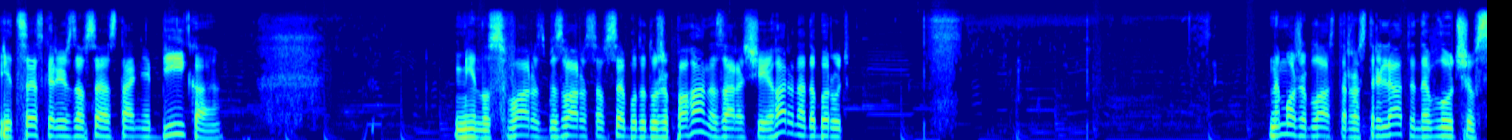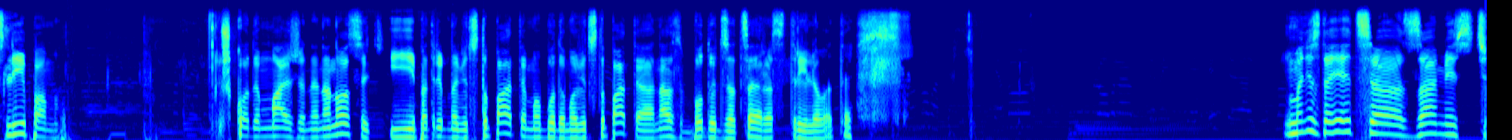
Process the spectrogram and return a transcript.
І це, скоріш за все, остання бійка. Мінус Варус. Без Варуса все буде дуже погано. Зараз ще і Гарна доберуть. Не може бластер розстріляти, не влучив сліпом. шкоди майже не наносить, і потрібно відступати. Ми будемо відступати, а нас будуть за це розстрілювати. Мені здається, замість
